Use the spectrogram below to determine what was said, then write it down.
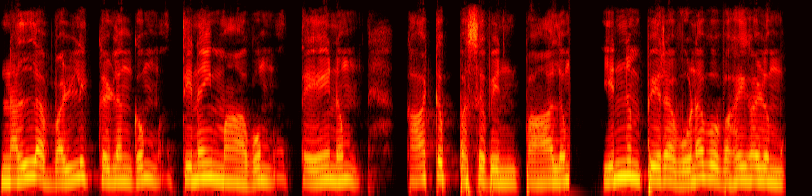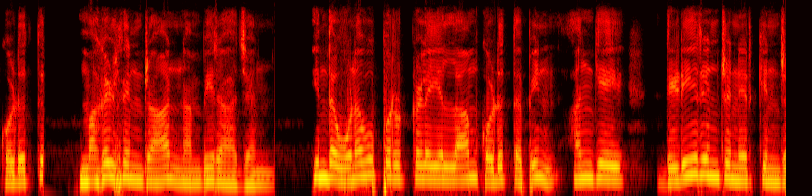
நல்ல வள்ளிக்கிழங்கும் தினைமாவும் தேனும் காட்டுப்பசுவின் பாலும் இன்னும் பிற உணவு வகைகளும் கொடுத்து மகிழ்கின்றான் நம்பிராஜன். இந்த உணவுப் பொருட்களையெல்லாம் கொடுத்த பின் அங்கே திடீரென்று நிற்கின்ற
